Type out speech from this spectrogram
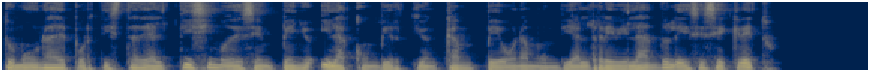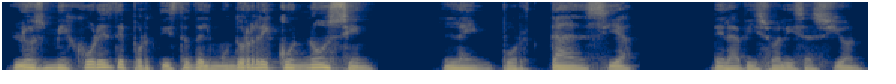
tomó una deportista de altísimo desempeño y la convirtió en campeona mundial, revelándole ese secreto. Los mejores deportistas del mundo reconocen la importancia de la visualización,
